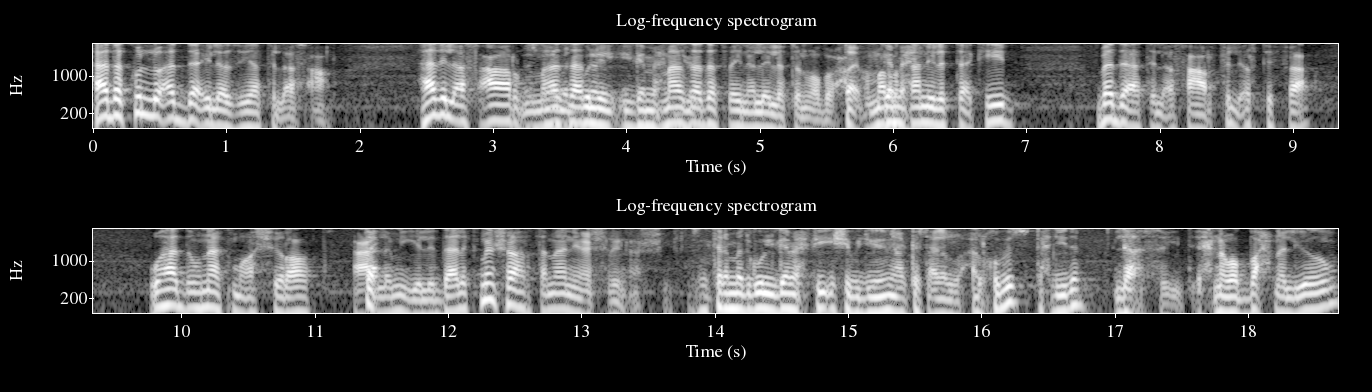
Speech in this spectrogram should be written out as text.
هذا كله أدى إلى زيادة الأسعار. هذه الأسعار ما زادت ما زادت بين ليلة وضحاها طيب مرة ثانية للتأكيد بدأت الأسعار في الارتفاع وهذا هناك مؤشرات طيب. عالمية لذلك من شهر 8 2020 بس أنت لما تقول القمح في شيء بده ينعكس على الخبز تحديدا؟ لا سيدي إحنا وضحنا اليوم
